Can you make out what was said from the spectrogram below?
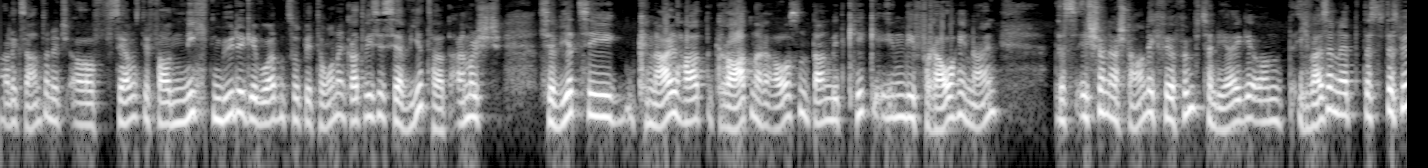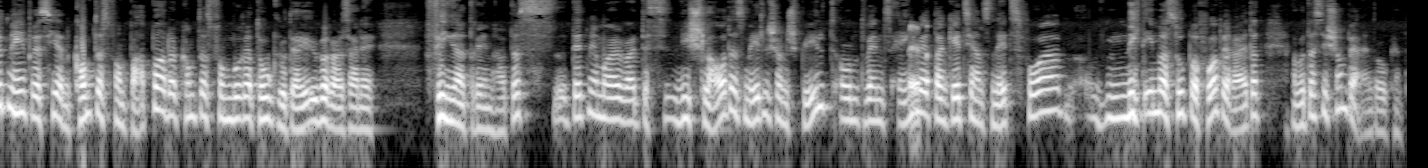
Alex Antonic auf Servus TV nicht müde geworden zu betonen, gerade wie sie serviert hat. Einmal serviert sie knallhart gerade nach außen, dann mit Kick in die Frau hinein. Das ist schon erstaunlich für 15-Jährige und ich weiß ja nicht, das, das würde mich interessieren. Kommt das vom Papa oder kommt das vom Muratoglu, der überall seine Finger drin hat. Das tät mir mal, weil das, wie schlau das Mädel schon spielt und wenn es eng ja. wird, dann geht sie ans Netz vor. Nicht immer super vorbereitet, aber das ist schon beeindruckend.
